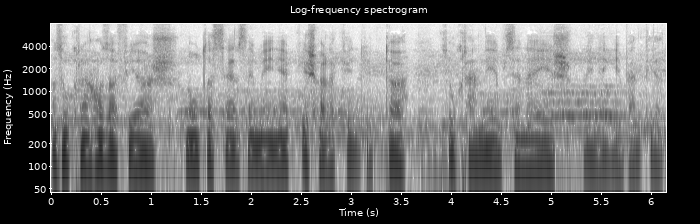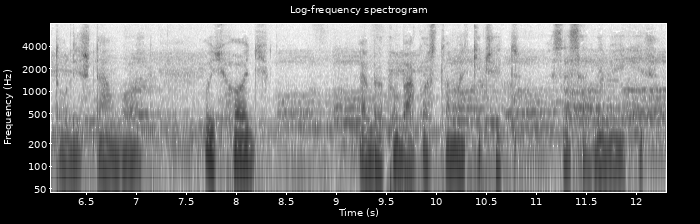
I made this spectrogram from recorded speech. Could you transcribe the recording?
az ukrán hazafias nótaszerzemények, és velek együtt az ukrán népzene is lényegében tiltó listán volt. Úgyhogy ebből próbálkoztam egy kicsit összeszedni mégis.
